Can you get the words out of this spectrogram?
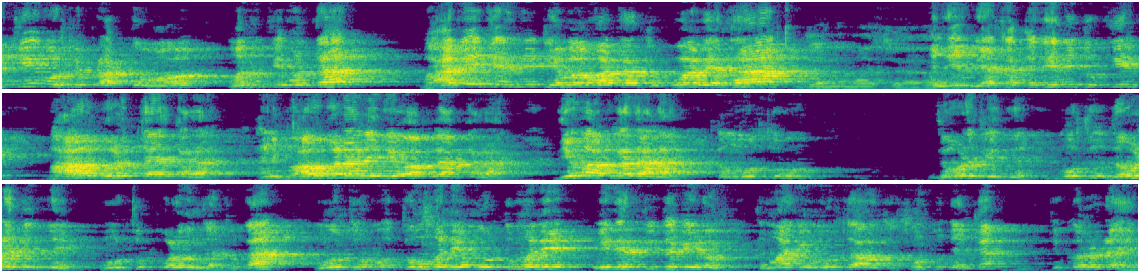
ती गोष्ट प्राप्त हो म्हणून ते म्हणतात भावे चरणी ठेवा माता चुकवा व्यथा. म्हणजे व्यथा कधी चुकतील भाव बळ तयार करा. आणि भाव बळाने देव आपला करा. देव आपला झाला. तर मूर्तू जवळच येत नाही. मूर्तू जवळच येत नाही. मूर्तू पळून जातो का? मूर्तू तो म्हणे मूर्तू म्हणे मी जर तिथं गेलो तर माझी मूर्त आवडतं संपून जाईल का? ते करंट आहे.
